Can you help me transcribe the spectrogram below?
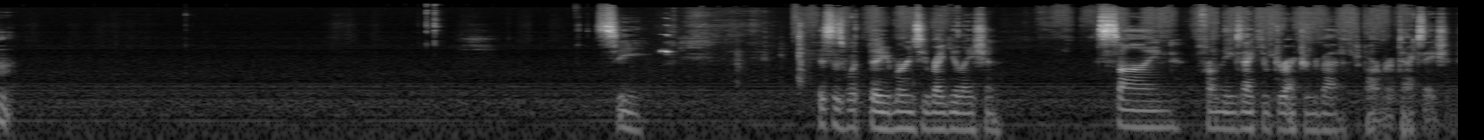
Hmm. Let's see. This is what the emergency regulation signed from the executive director of Nevada Department of Taxation.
